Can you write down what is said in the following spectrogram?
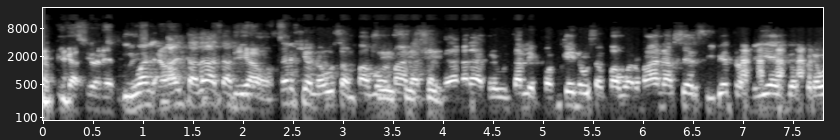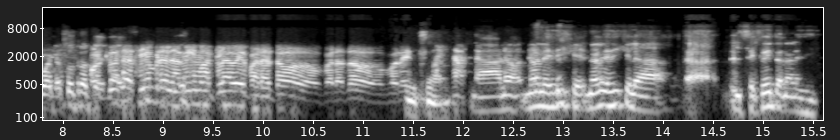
aplicaciones. Pues, Igual, alta data, digamos. Sergio no usa un Power Manager. Me da ganas de preguntarle por qué no usa un Power Manager, si ve otros riesgos, pero bueno, es otro Porque usa siempre la misma clave para todo, para todo, por eso. No, no, no les dije, no les dije la, el secreto, no les dije.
